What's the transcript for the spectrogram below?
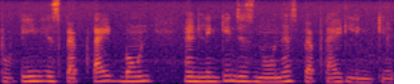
protein is peptide bond and linkage is known as peptide linkage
